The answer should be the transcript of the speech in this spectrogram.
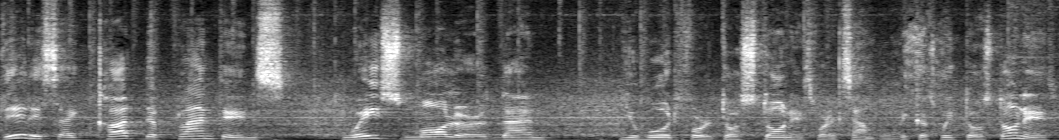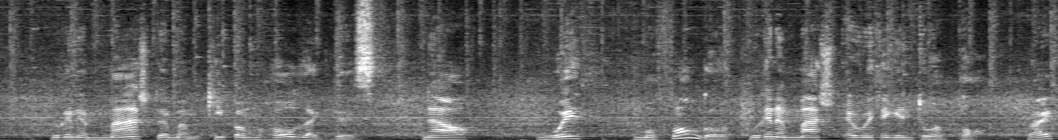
did is I cut the plantains way smaller than you would for tostones, for example, because with tostones, we're gonna mash them and keep them whole like this. Now, with mofongo, we're gonna mash everything into a pulp, right?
